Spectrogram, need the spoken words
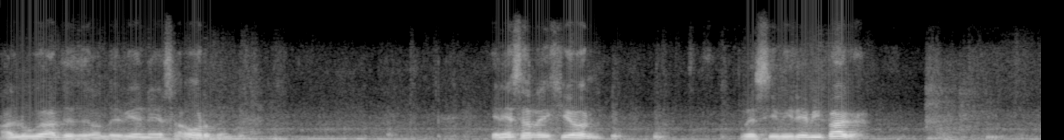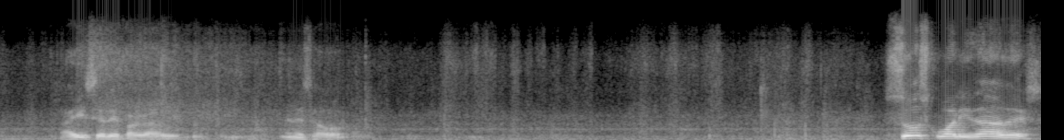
al lugar desde donde viene esa orden. En esa región recibiré mi paga. Ahí seré pagado, en esa orden. Sus cualidades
